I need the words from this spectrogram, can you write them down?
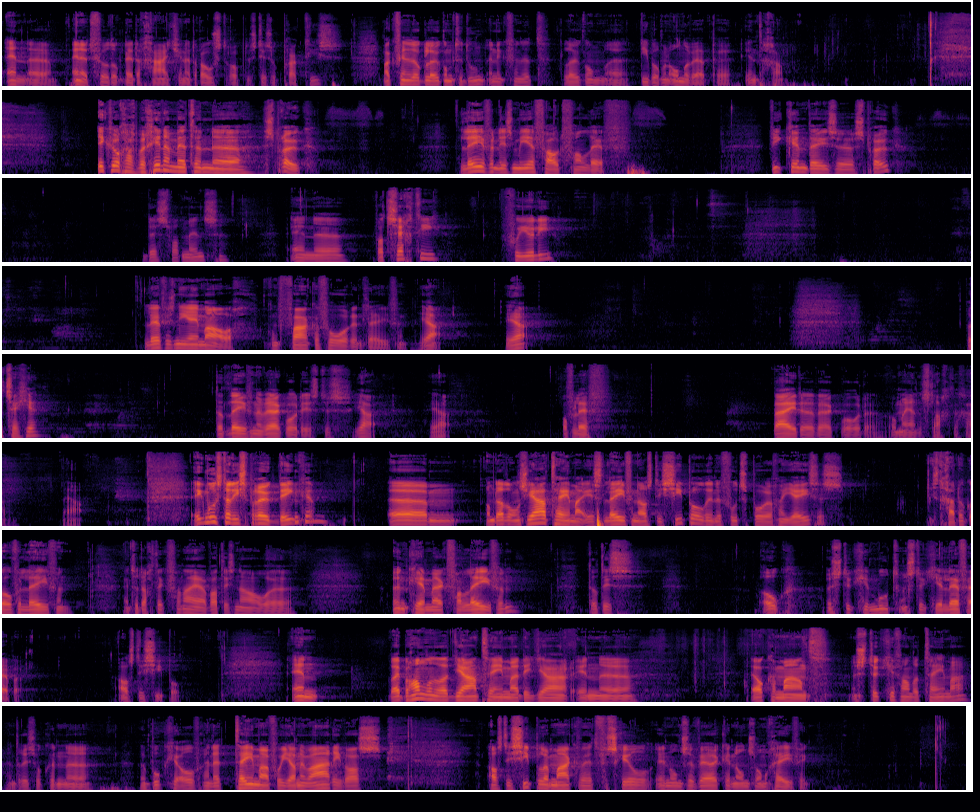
En, en het vult ook net een gaatje in het rooster op, dus het is ook praktisch. Maar ik vind het ook leuk om te doen en ik vind het leuk om diep op een onderwerp in te gaan. Ik wil graag beginnen met een spreuk. Leven is meervoud van lef. Wie kent deze spreuk? Best wat mensen. En uh, wat zegt hij voor jullie? Lef is niet eenmalig. Komt vaker voor in het leven. Ja. Ja. Wat zeg je? Dat leven een werkwoord is. Dus ja. Ja. Of lef? Beide werkwoorden om mee aan de slag te gaan. Ja. Ik moest aan die spreuk denken, um, omdat ons jaarthema is leven als discipel in de voetsporen van Jezus. Dus het gaat ook over leven. En toen dacht ik van, nou ja, wat is nou uh, een kenmerk van leven? Dat is ook een stukje moed, een stukje lef hebben als discipel. En wij behandelen dat jaarthema dit jaar in uh, elke maand een stukje van het thema. Er is ook een, uh, een boekje over. En het thema voor januari was... Als discipelen maken we het verschil in onze werk en onze omgeving.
